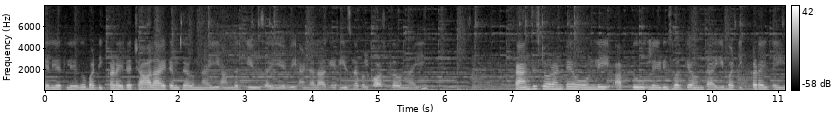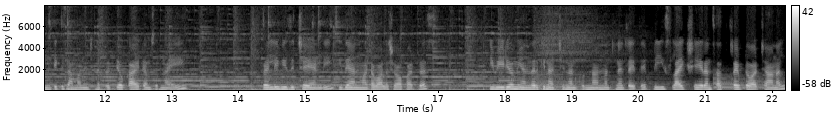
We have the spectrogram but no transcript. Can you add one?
తెలియట్లేదు. బట్ ఇక్కడైతే చాలా ఐటమ్సే ఉన్నాయి. అందరికీ యూజ్ అయ్యేవి. అండ్ అలాగే రీజనబుల్ కాస్ట్లో ఉన్నాయి. ఫ్యాన్సీ స్టోర్ అంటే ఓన్లీ అప్ టు లేడీస్ వరకే ఉంటాయి. బట్ ఇక్కడైతే ఇంటికి సంబంధించిన ప్రతి ఒక్క ఐటమ్స్ ఉన్నాయి. వెళ్ళి విజిట్ చేయండి. ఇదే అన్నమాట వాళ్ళ షాప్ అడ్రస్ ఈ వీడియో మీ అందరికీ నచ్చింది అనుకుంటున్నాను నచ్చినట్లయితే please like share and subscribe to our channel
